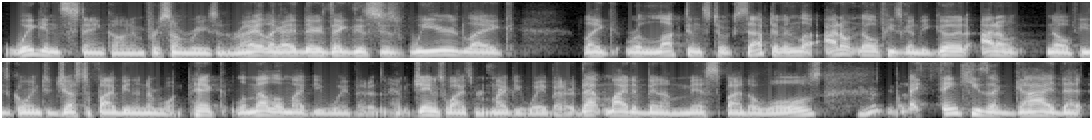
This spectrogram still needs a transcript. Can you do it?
Wiggins stank on him for some reason, right? Like I, there's like this just weird like like reluctance to accept him. And look, I don't know if he's going to be good. I don't know if he's going to justify being the number one pick. LaMelo might be way better than him. James Wiseman might be way better. That might have been a miss by the Wolves, mm-hmm. but I think he's a guy that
